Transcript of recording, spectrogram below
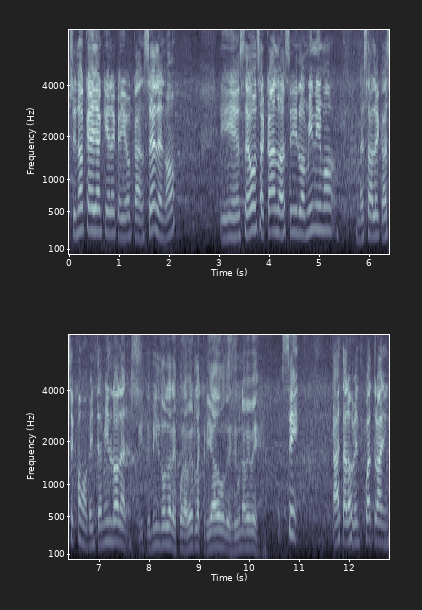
Sino que ella quiere que yo cancele, ¿no? Y según sacando así lo mínimo, me sale casi como 20 mil dólares. 20 mil dólares por haberla criado desde una bebé. Sí, hasta los 24 años.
